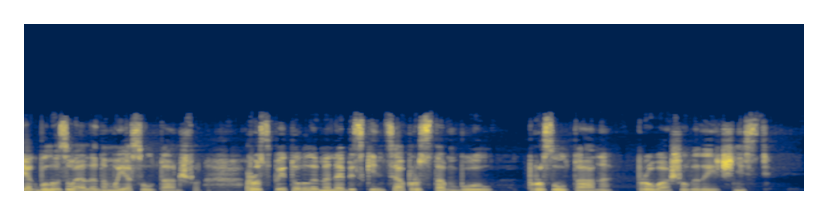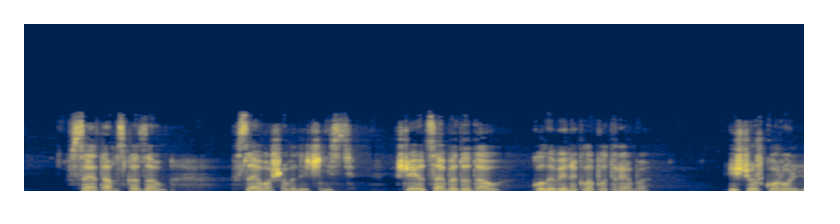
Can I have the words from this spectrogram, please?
Як було звелено, моя султаншо, розпитували мене без кінця про Стамбул про султана, про вашу величність. Все там сказав, все ваша величність. Ще й от себе додав, коли виникла потреба. І що ж король?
